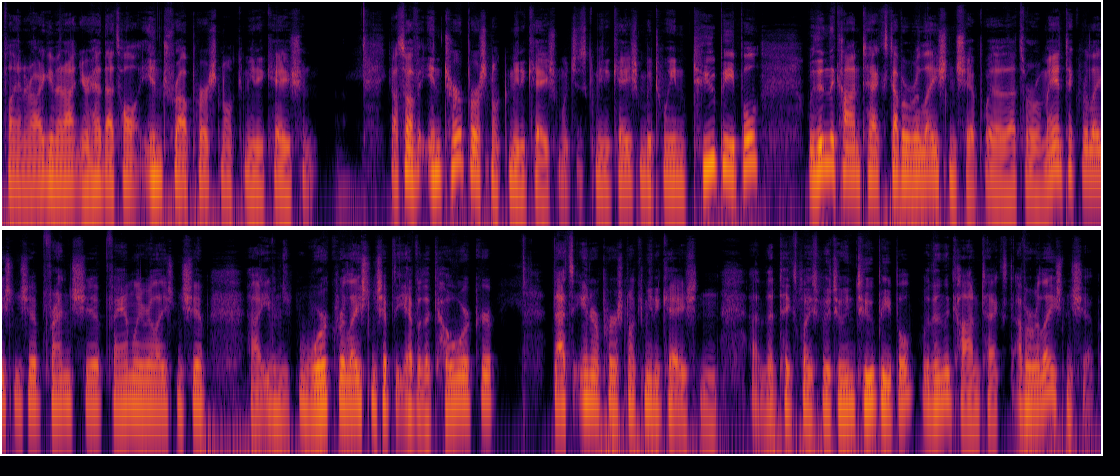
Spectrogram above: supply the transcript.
playing an argument out in your head, that's all intrapersonal communication. You also have interpersonal communication, which is communication between two people within the context of a relationship, whether that's a romantic relationship, friendship, family relationship, uh, even work relationship that you have with a coworker. That's interpersonal communication uh, that takes place between two people within the context of a relationship.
